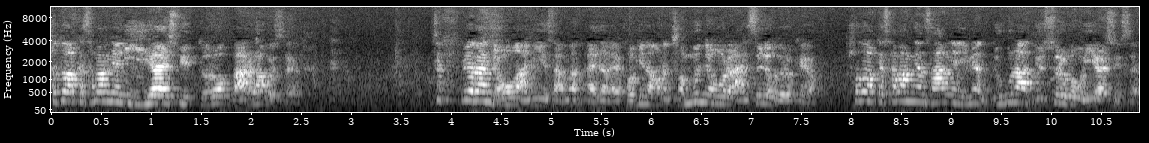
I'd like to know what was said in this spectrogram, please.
초등학교 3학년이 이해할 수 있도록 말을 하고 있어요. 특별한 영어가 아닌 이상은 알잖아요. 거기 나오는 전문 용어를 안 쓰려고 노력해요. 초등학교 3학년, 4학년이면 누구나 뉴스를 보고 이해할 수 있어요.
